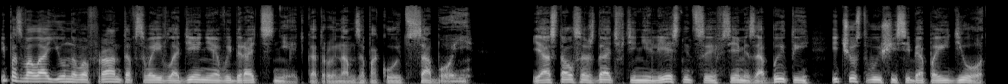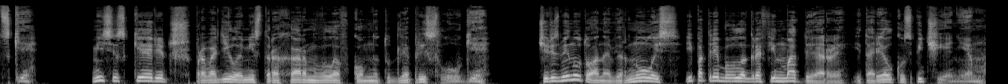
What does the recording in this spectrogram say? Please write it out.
и позвала юного Франта в свои владения выбирать снедь, которую нам запакуют с собой — я остался ждать в тени лестницы, всеми забытый и чувствующий себя по-идиотски. Миссис Керридж проводила мистера Хармвелла в комнату для прислуги. Через минуту она вернулась и потребовала графин Мадеры и тарелку с печеньем.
